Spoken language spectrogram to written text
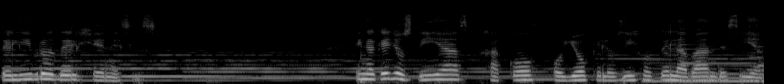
del libro del Génesis. En aquellos días Jacob oyó que los hijos de Labán decían,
